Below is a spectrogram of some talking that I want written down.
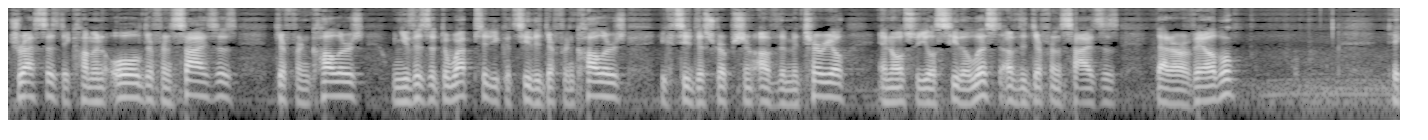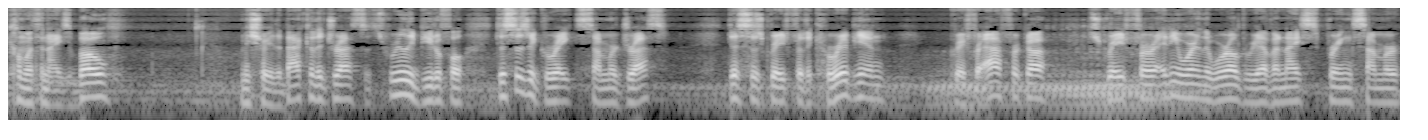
dresses. They come in all different sizes, different colors. When you visit the website, you could see the different colors. You can see a description of the material, and also you'll see the list of the different sizes that are available. They come with a nice bow. Let me show you the back of the dress. It's really beautiful. This is a great summer dress. This is great for the Caribbean, great for Africa. It's great for anywhere in the world where you have a nice spring, summer,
